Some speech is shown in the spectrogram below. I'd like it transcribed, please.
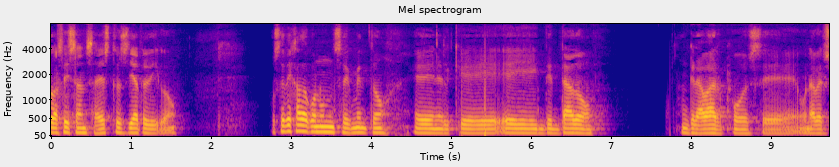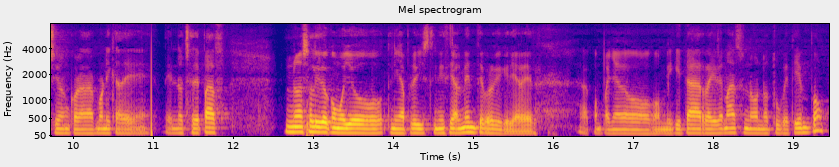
Hola, soy Sansa, esto es Ya Te Digo. Os he dejado con un segmento en el que he intentado grabar pues eh, una versión con la armónica de, Noche de Paz. No ha salido como yo tenía previsto inicialmente porque quería ver acompañado con mi guitarra y demás, no, no tuve tiempo.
